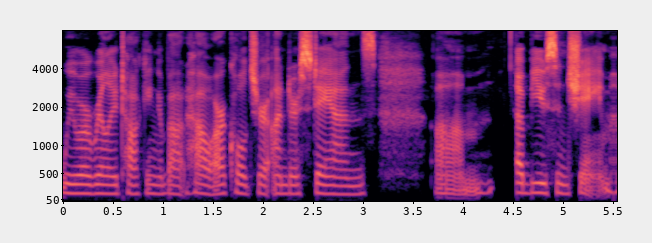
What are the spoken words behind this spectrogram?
we were really talking about how our culture understands um, abuse and shame.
